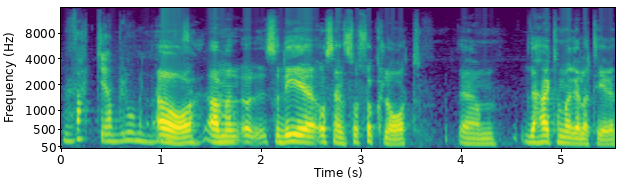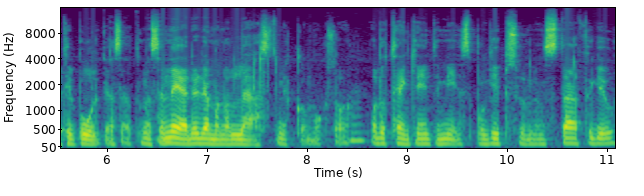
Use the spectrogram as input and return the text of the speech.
vackra blommor. Ja, liksom. ja, men, eh, så det är, och sen så såklart, ehm, det här kan man relatera till på olika sätt. Men sen Mm. är det det man har läst mycket om också. Och då tänker jag inte minst på Gripsundens städfigur.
